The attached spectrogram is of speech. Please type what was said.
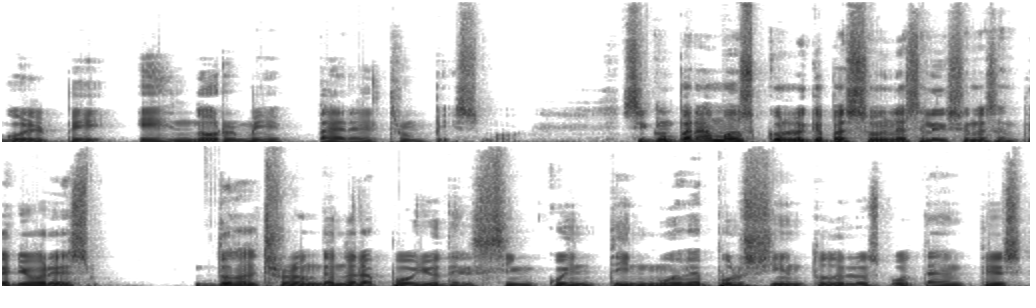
golpe enorme para el trumpismo. Si comparamos con lo que pasó en las elecciones anteriores, Donald Trump ganó el apoyo del 59% de los votantes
